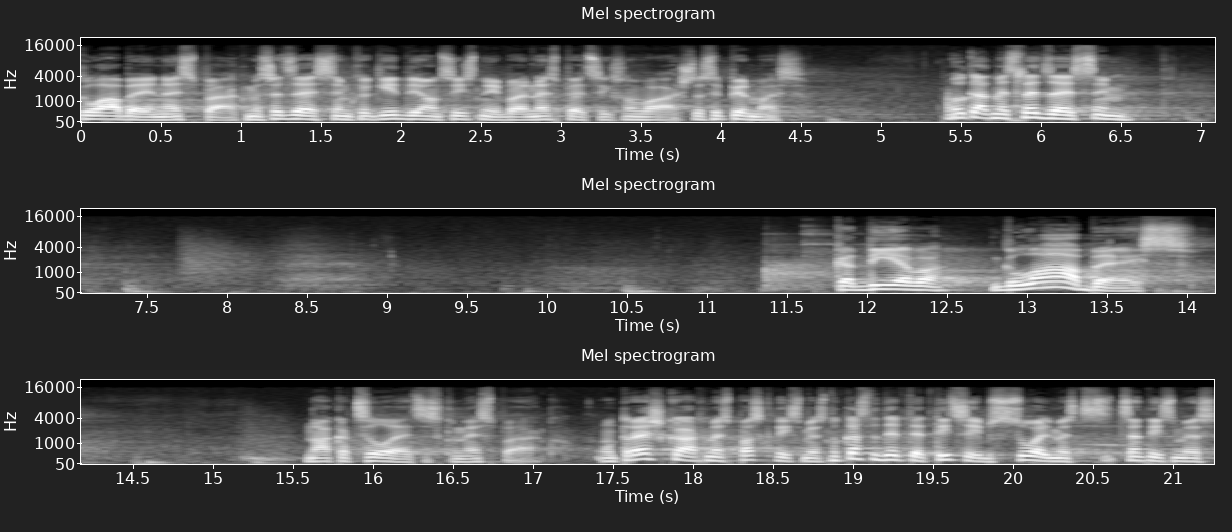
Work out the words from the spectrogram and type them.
glābēju nespēku. Mēs redzēsim, ka Gideons īstenībā ir nespēcīgs un vājš. Tas ir pirmais. Otrkārt, mēs redzēsim, ka Dieva glābējs nāk ar cilvēcisku nespēku. Un treškārt, mēs paskatīsimies, nu, kas tad ir tie ticības soļi. Mēs centīsimies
